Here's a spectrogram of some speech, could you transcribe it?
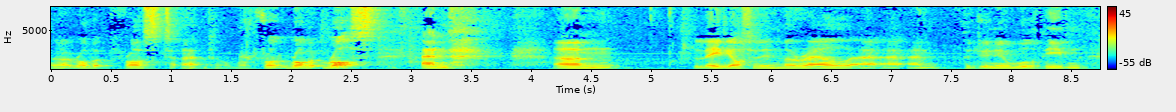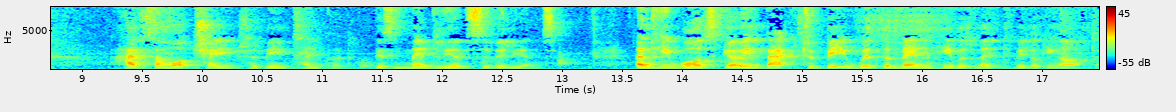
uh, Robert Frost, uh, Robert Ross, and um, Lady Ottoline Morrell uh, uh, and Virginia Woolf even had somewhat changed, had been tempered. This medley of civilians, and he was going back to be with the men he was meant to be looking after.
